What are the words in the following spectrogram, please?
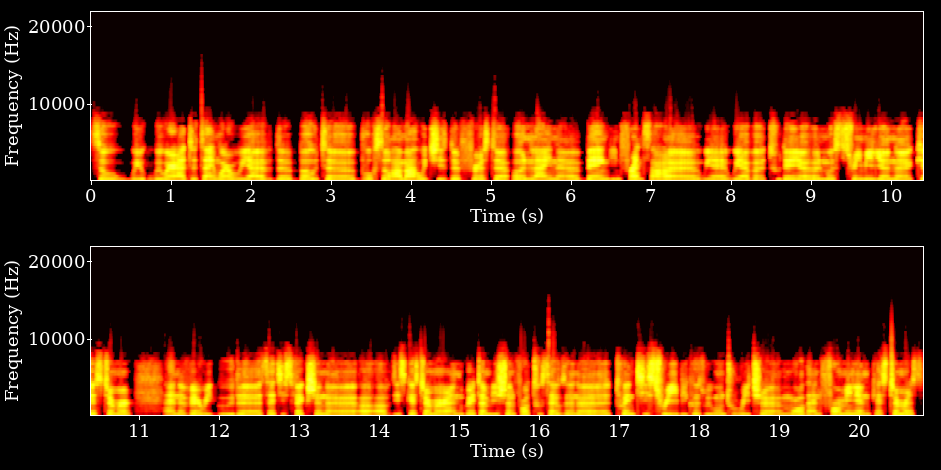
So we, we were at a time where we have the bought uh, Boursorama, which is the first uh, online uh, bank in France. Huh? Uh, we, uh, we have today almost 3 million customer and a very good satisfaction of this customer and great ambition for 2023 because we want to reach more than 4 million customers.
